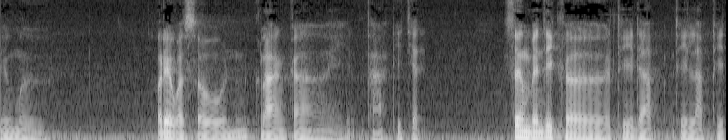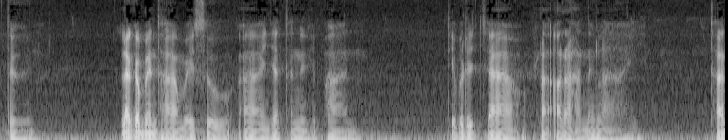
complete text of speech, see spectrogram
นิ้วมือ เรียกว่าศูนย์กลางกายฐานที่เจ็ดซึ่งเป็นที่เกิดที่ดับที่หลับที่ตื่น แล้วก็เป็นทางไปสู่อายตนะนิพพาน ที่พระพุทธเจ้าพระอรหันต์ทั้งหลาย ท่าน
